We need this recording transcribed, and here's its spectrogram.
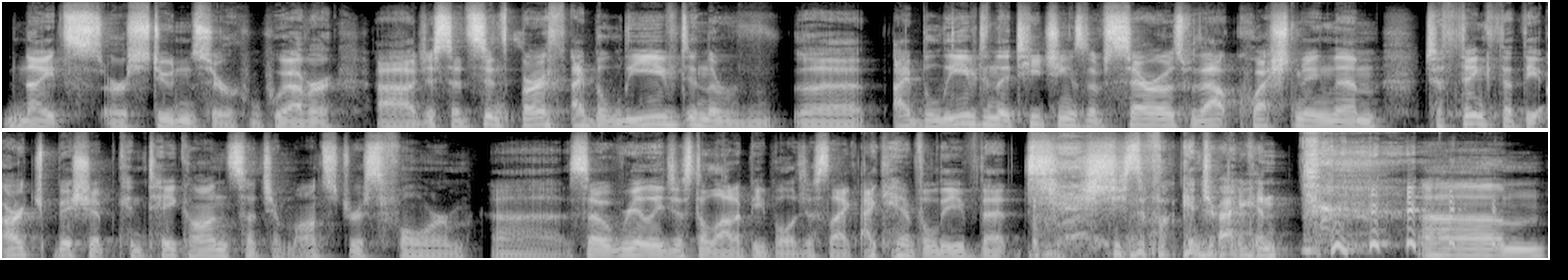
knights or students or whoever uh, just said, "Since birth, I believed in the uh, I believed in the teachings of Seiros without questioning them. To think that the Archbishop can take on such a monstrous form." Uh, so really, just a lot of people just like, "I can't believe that she's a fucking dragon." um,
